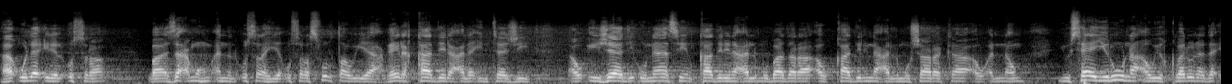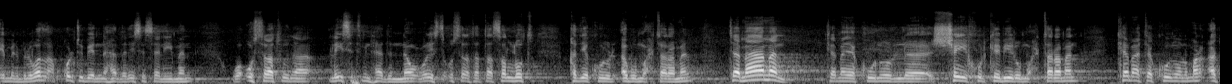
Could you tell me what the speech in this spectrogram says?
هؤلاء إلى الأسرة وزعمهم أن الأسرة هي أسرة سلطوية غير قادرة على إنتاج أو إيجاد أناس قادرين على المبادرة أو قادرين على المشاركة أو أنهم يسايرون أو يقبلون دائما بالوضع. قلت بأن هذا ليس سليما وأسرتنا ليست من هذا النوع وليست أسرة تسلط قد يكون الأب محترما. تماما كما يكون الشيخ الكبير محترما كما تكون المرأة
